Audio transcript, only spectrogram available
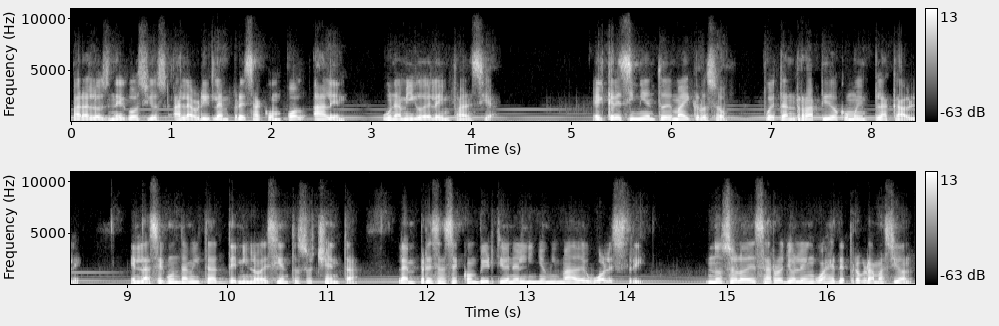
para los negocios al abrir la empresa con Paul Allen, un amigo de la infancia. El crecimiento de Microsoft fue tan rápido como implacable. En la segunda mitad de 1980, la empresa se convirtió en el niño mimado de Wall Street. No solo desarrolló lenguajes de programación,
